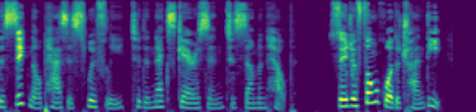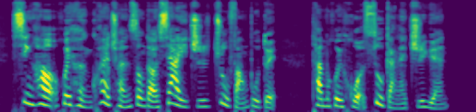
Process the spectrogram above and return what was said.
the signal passes swiftly to the next garrison to summon help. 随着烽火的传递，信号会很快传送到下一支驻防部队。他们会火速赶来支援。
